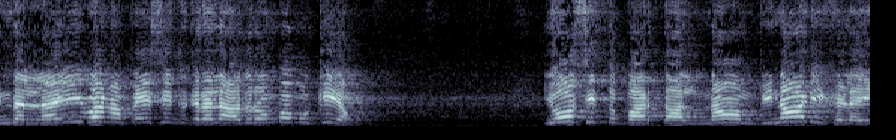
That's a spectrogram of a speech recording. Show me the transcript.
இந்த லைவா நான் பேசிட்டு இருக்கிறேன்ல அது ரொம்ப முக்கியம். யோசித்து பார்த்தால் நாம் வினாடிகளை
